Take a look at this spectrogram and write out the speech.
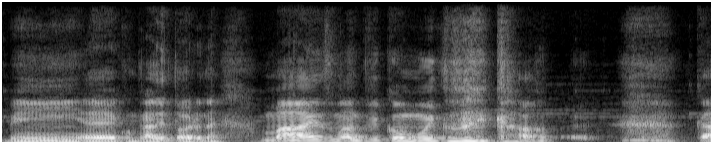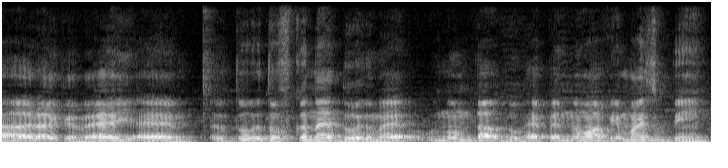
bem é, contraditório, né? Mas, mano, ficou muito legal. Caraca, velho, é, eu, tô, eu tô ficando é doido, mas o nome da, do rap é Não Havia Mais o Bem,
